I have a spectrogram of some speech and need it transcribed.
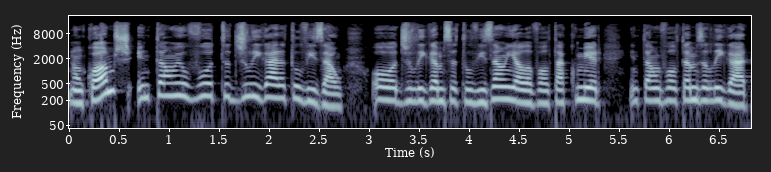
não comes? Então eu vou-te desligar a televisão. Ou desligamos a televisão e ela volta a comer. Então voltamos a ligar.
